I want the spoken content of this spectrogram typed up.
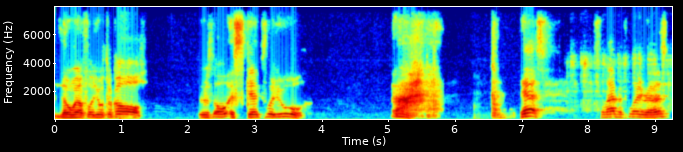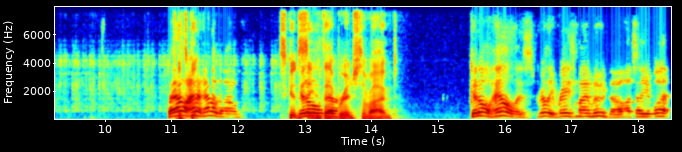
nowhere for you to go. There's no escape for you. Ah. Yes. Celebrity Floyd Rose. Well, I don't know though. It's good to Good see old, that that uh, bridge survived. Good old hell has really raised my mood though. I'll tell you what.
